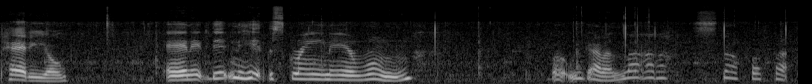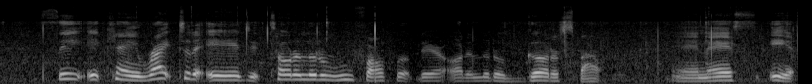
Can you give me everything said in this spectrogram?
patio. And it didn't hit the screen in room. But we got a lot of stuff up there. See, it came right to the edge. It tore the little roof off up there or the little gutter spout. And that's it.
